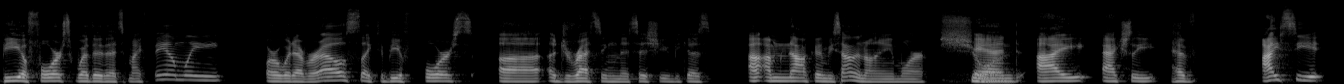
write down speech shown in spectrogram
be a force, whether that's my family or whatever else, like to be a force uh, addressing this issue because I- I'm not going to be silent on it anymore. sure And I actually have, I see it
